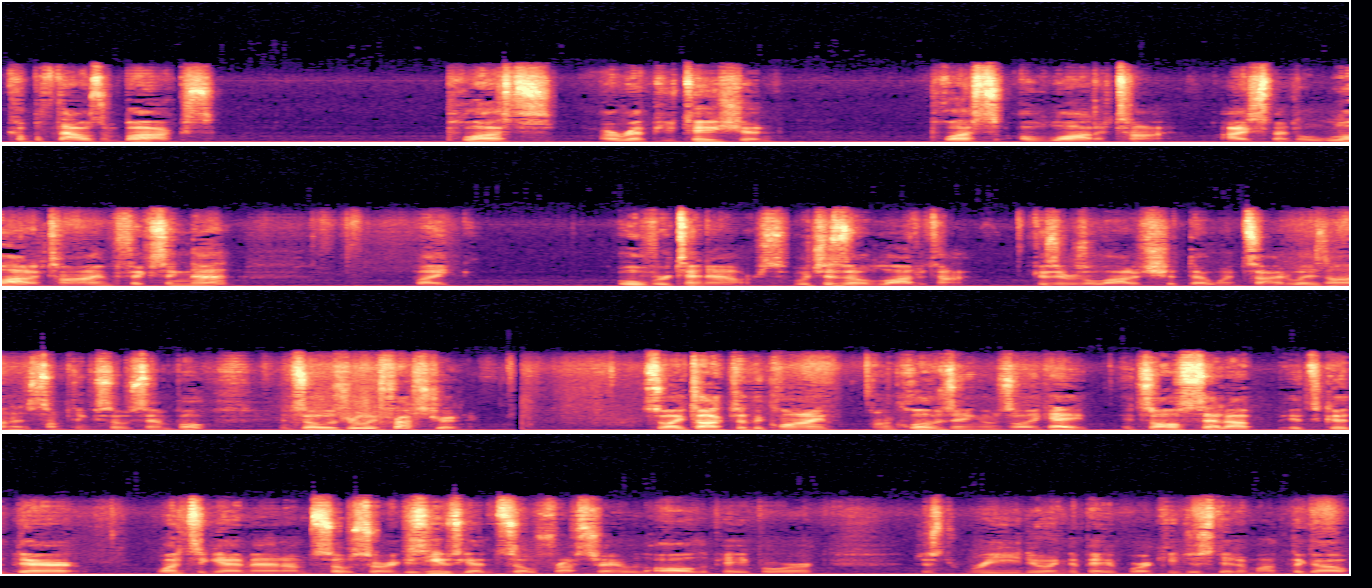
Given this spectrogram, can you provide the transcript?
a couple thousand bucks, plus our reputation, plus a lot of time. I spent a lot of time fixing that, like over 10 hours, which is a lot of time because there was a lot of shit that went sideways on it, something so simple. And so it was really frustrating. So I talked to the client on closing and was like, hey, it's all set up, it's good there once again, man, I'm so sorry because he was getting so frustrated with all the paperwork, just redoing the paperwork he just did a month ago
